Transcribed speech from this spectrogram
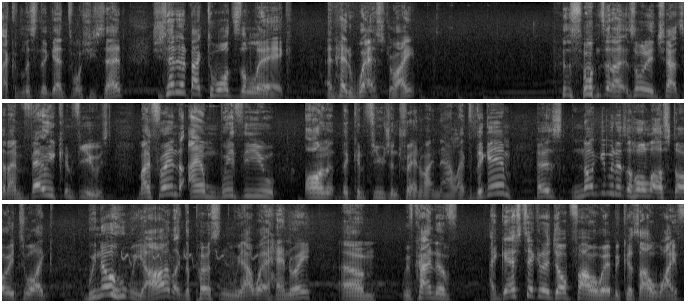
I could listen again to what she said. She said head back towards the lake and head west, right? someone said, someone in chat said I'm very confused. My friend, I am with you on the confusion train right now. Like the game has not given us a whole lot of story to like we know who we are, like the person we are. We're Henry. Um, we've kind of, I guess, taken a job far away because our wife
